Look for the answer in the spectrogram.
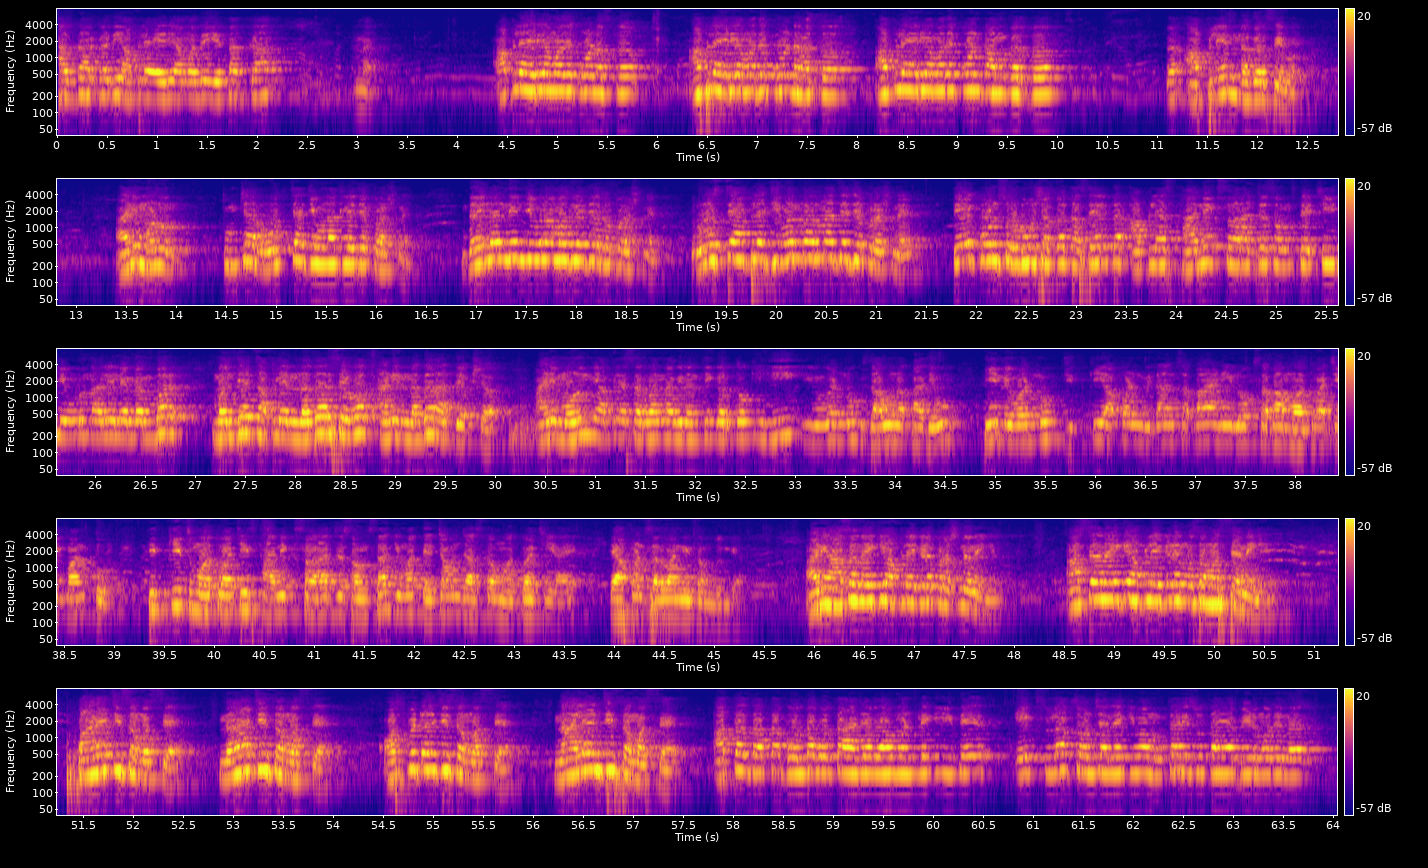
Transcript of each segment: खासदार कधी आपल्या एरियामध्ये येतात का? नाही. आपल्या एरियामध्ये कोण असतं? आपल्या एरियामध्ये कोण राहतं? आपल्या एरियामध्ये कोण काम करतं? तर आपले नगरसेवक. आणि म्हणून तुमच्या रोजच्या जीवनातले जे प्रश्न आहेत दैनंदिन जीवनामधले जे प्रश्न आहेत रोजचे आपल्या जीवनभरणाचे जे प्रश्न आहेत ते कोण सोडवू शकत असेल तर आपल्या स्थानिक स्वराज्य संस्थेची निवडून आलेले मेंबर म्हणजेच आपले नगरसेवक आणि नगर अध्यक्ष. आणि म्हणून मी आपल्या सर्वांना विनंती करतो की ही निवडणूक जाऊ नका देऊ. ही निवडणूक जितकी आपण विधानसभा आणि लोकसभा महत्वाची मानतो तितकीच महत्वाची स्थानिक स्वराज्य संस्था किंवा त्याच्याहून जास्त महत्वाची आहे हे आपण सर्वांनी समजून घ्या. आणि असं नाही की आपल्या इकडे प्रश्न नाहीये. असं नाही की आपल्या इकडे समस्या नाहीये. पाण्याची समस्या आहे नळाची समस्या आहे हॉस्पिटलची समस्या आहे नाल्यांची समस्या आहे. आता जाता बोलता बोलता अजय भाऊ म्हटले की इथे एक सुलभ शौचालय किंवा मुतारी सुद्धा या बीडमध्ये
